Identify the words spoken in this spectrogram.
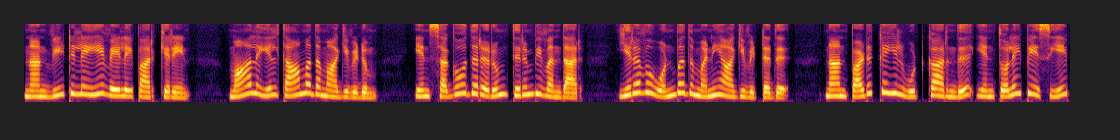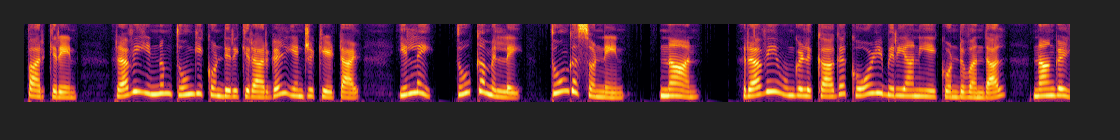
நான் வீட்டிலேயே வேலை பார்க்கிறேன். மாலையில் தாமதமாகிவிடும். என் சகோதரரும் திரும்பி வந்தார். இரவு ஒன்பது மணி ஆகிவிட்டது. நான் படுக்கையில் உட்கார்ந்து என் தொலைபேசியை பார்க்கிறேன். ரவி இன்னும் தூங்கிக் கொண்டிருக்கிறார்கள் என்று கேட்டாள். இல்லை தூக்கமில்லை. தூங்க சொன்னேன். நான் ரவி உங்களுக்காக கோழி பிரியாணியை கொண்டு வந்தால் நாங்கள்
